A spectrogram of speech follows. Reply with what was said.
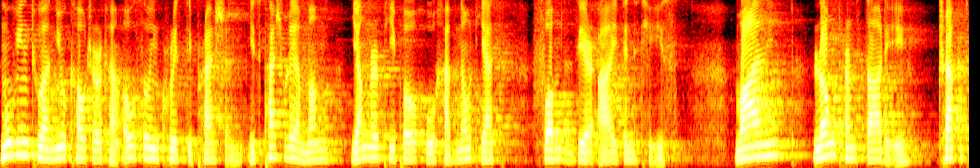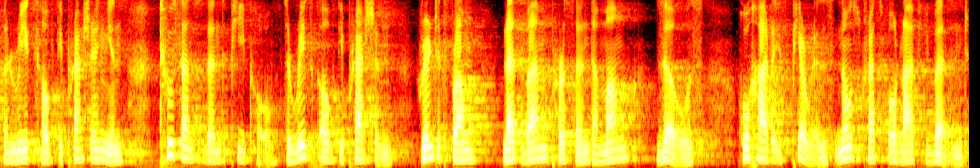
Moving to a new culture can also increase depression, especially among younger people who have not yet formed their identities. One long term study tracked the rates of depression in 2,000 people. The risk of depression ranged from less than 1% among those who had experienced no stressful life event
